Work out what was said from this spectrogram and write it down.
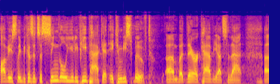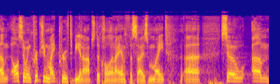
obviously, because it's a single UDP packet, it can be spoofed. Um, but there are caveats to that. Um, also, encryption might prove to be an obstacle, and I emphasize might. Uh, so, um,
